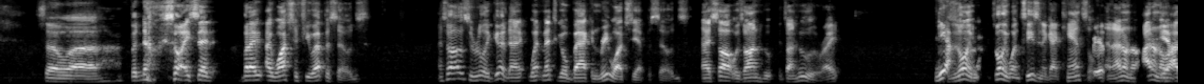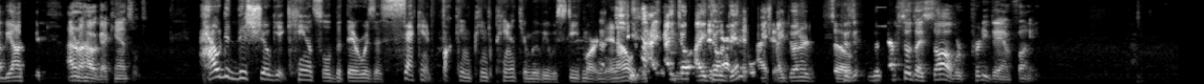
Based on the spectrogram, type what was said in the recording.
So, uh, but no, so I said, but I, I watched a few episodes. I saw this is really good. And I went meant to go back and rewatch the episodes. And I saw it was on Hulu. It's on Hulu, right? yeah, It's only it's only one season. It got canceled, Yep. and I don't know. I don't know. Yeah. I'll be honest. With you, I don't know how it got canceled. how did this show get canceled? But there was a second fucking Pink Panther movie with Steve Martin, and I was I, I don't. I don't get it. I. I don't. under- so the episodes I saw were pretty damn funny.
